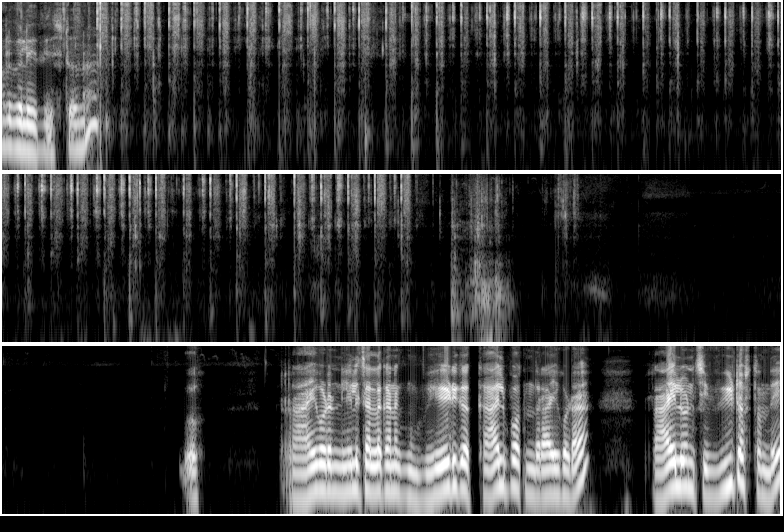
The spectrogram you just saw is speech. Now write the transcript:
మామూలుగా లేదు ఈ ఓ రాయి కూడా నీళ్ళు చల్లగానే వేడిగా కాలిపోతుంది రాయి కూడా. రాయిలో నుంచి వీటి వస్తుంది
